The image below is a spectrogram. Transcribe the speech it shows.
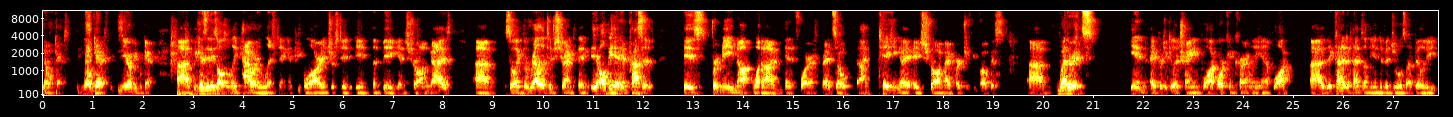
No one cares. no one cares. Zero people care uh, because it is ultimately power lifting and people are interested in the big and strong guys. Um, so like the relative strength thing, albeit impressive, is for me not what I'm in it for, right? So I'm taking a, a strong hypertrophy focus, um, whether it's in a particular training block or concurrently in a block uh, it kind of depends on the individual's ability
